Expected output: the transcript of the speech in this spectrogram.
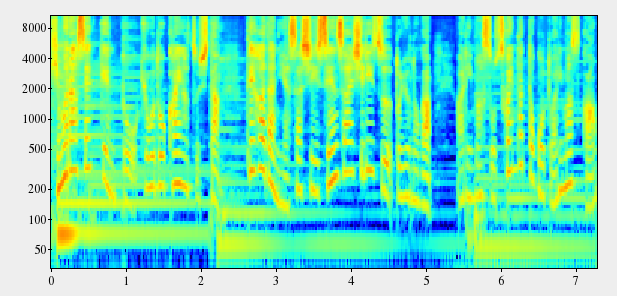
木村石鹸と共同開発した手肌に優しい洗剤シリーズというのがあります。お使いになったことありますか？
